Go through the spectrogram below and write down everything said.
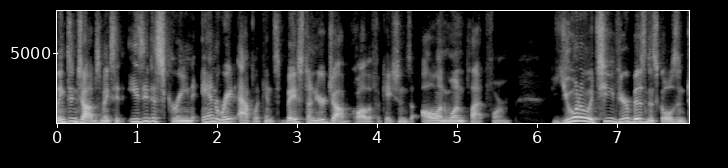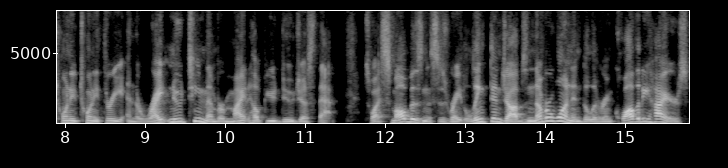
LinkedIn Jobs makes it easy to screen and rate applicants based on your job qualifications all on one platform. You want to achieve your business goals in 2023, and the right new team member might help you do just that. That's why small businesses rate LinkedIn jobs number one in delivering quality hires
